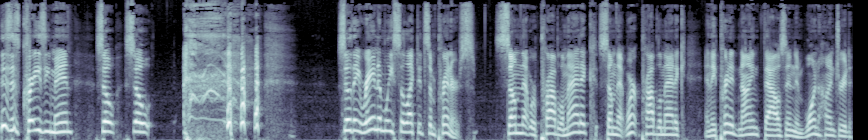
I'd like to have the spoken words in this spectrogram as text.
this is crazy, man. So so so they randomly selected some printers, some that were problematic, some that weren't problematic, and they printed 9,100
